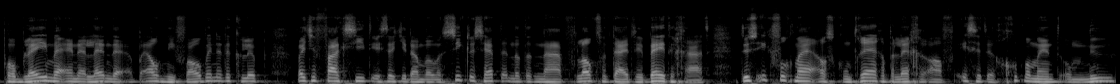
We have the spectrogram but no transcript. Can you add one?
problemen en ellende op elk niveau binnen de club. Wat je vaak ziet is dat je dan wel een cyclus hebt en dat het na verloop van tijd weer beter gaat. Dus ik vroeg mij als contraire belegger af, is het een goed moment om nu,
